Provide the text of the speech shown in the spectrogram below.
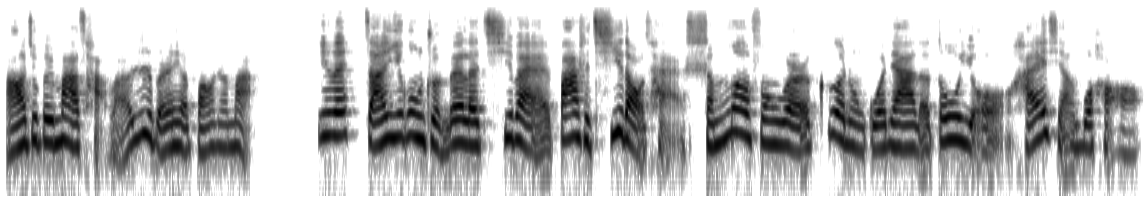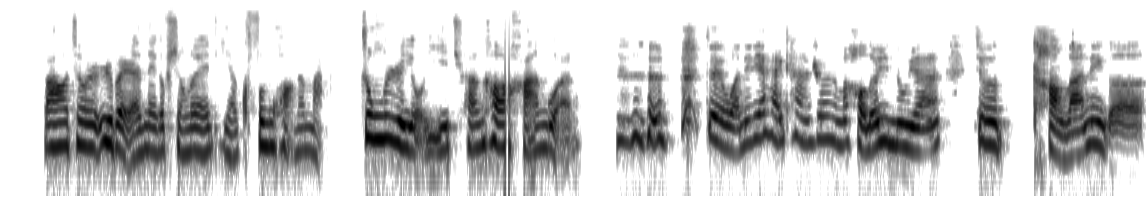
然后就被骂惨了。日本人也帮着骂，因为咱一共准备了七百八十七道菜，什么风味儿、各种国家的都有，还嫌不好。然后就是日本人那个评论底下疯狂的骂，中日友谊全靠韩国了。对我那天还看说什么好多运动员就躺完那个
